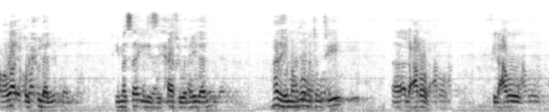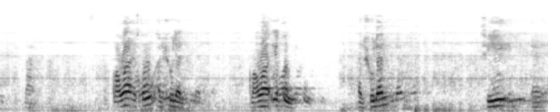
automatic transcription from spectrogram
روائق الحلل في مسائل الزحاف والعلل هذه منظومة في آه، العروض في العروض. نعم. روائق الحلل. روائق الحلل في آه،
